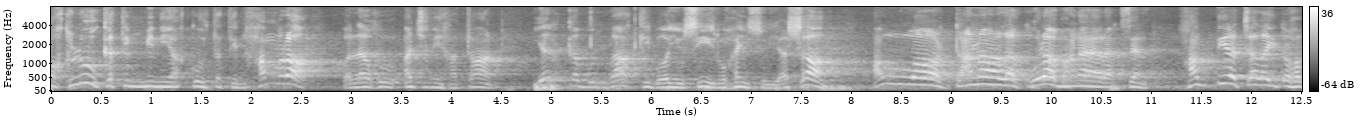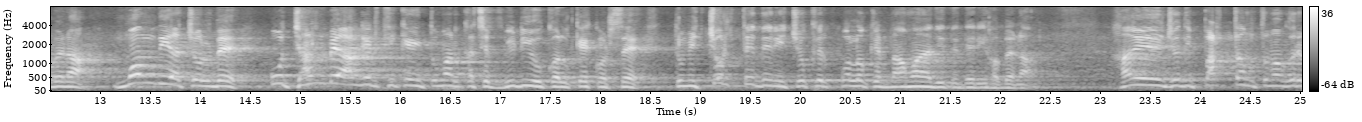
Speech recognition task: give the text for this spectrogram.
মখলুকাতিন মিন ইয়াকুতাতিন হামরা ওয়ালাহু আজনিহাতান। ইয়ারকাবুর রাকিব আল্লাহ টানালা কোরা বানায় রাখছেন। হাত দিয়া চালাইতে হবে না, মন দিয়া চলবে। ও জানবে আগের থেকেই তোমার কাছে ভিডিও কল কে করছে। তুমি চড়তে দেরি, চোখের পলকে নামায় দিতে দেরি হবে না। হায়, যদি পারতাম তোমার ঘরে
